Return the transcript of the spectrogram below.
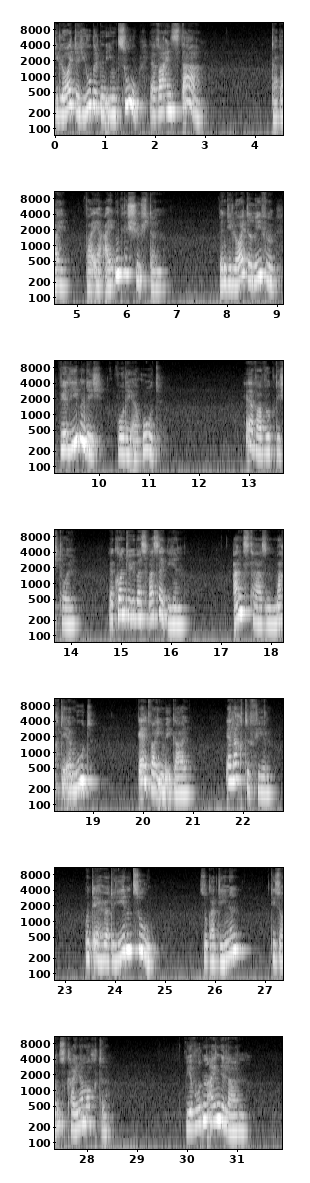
Die Leute jubelten ihm zu, er war ein Star. Dabei war er eigentlich schüchtern. Wenn die Leute riefen, wir lieben dich, wurde er rot. Er war wirklich toll. Er konnte übers Wasser gehen. Angsthasen machte er Mut. Geld war ihm egal. Er lachte viel und er hörte jedem zu, sogar denen, die sonst keiner mochte. Wir wurden eingeladen.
